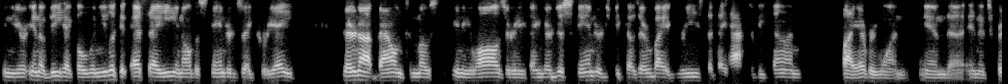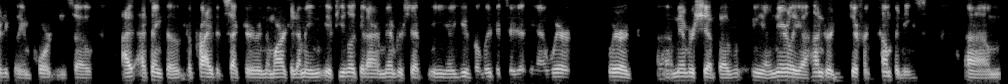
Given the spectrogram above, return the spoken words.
when you're in a vehicle when you look at SAE and all the standards they create they're not bound to most any laws or anything. They're just standards because everybody agrees that they have to be done by everyone, and uh, and it's critically important. So I, I, think the the private sector and the market. I mean, if you look at our membership, you know, you've alluded to it. You know, we're we're a membership of you know nearly a hundred different companies um,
